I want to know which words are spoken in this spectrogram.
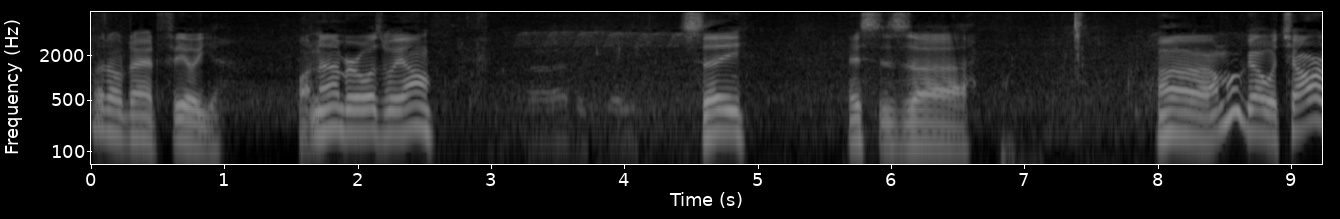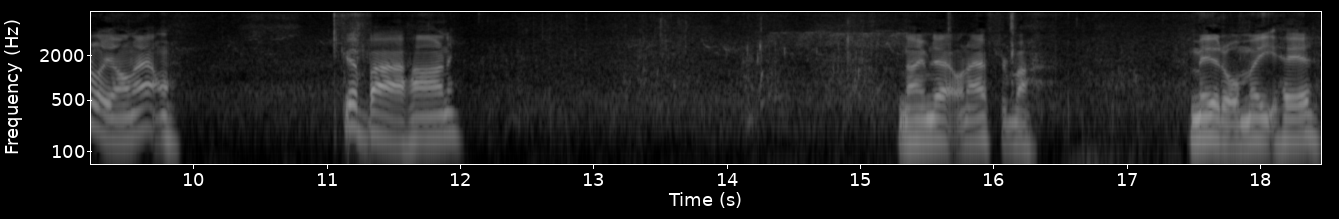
Let old dad feel you. What number was we on? Uh, sweet. C. This is uh uh I'm gonna go with Charlie on that one. Goodbye, honey. Named that one after my middle meathead.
